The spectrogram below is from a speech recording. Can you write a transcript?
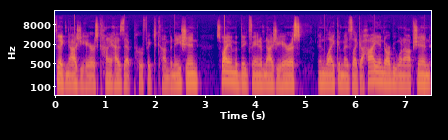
I feel like Najee Harris kind of has that perfect combination. So I am a big fan of Najee Harris and like him as like a high end RB1 option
